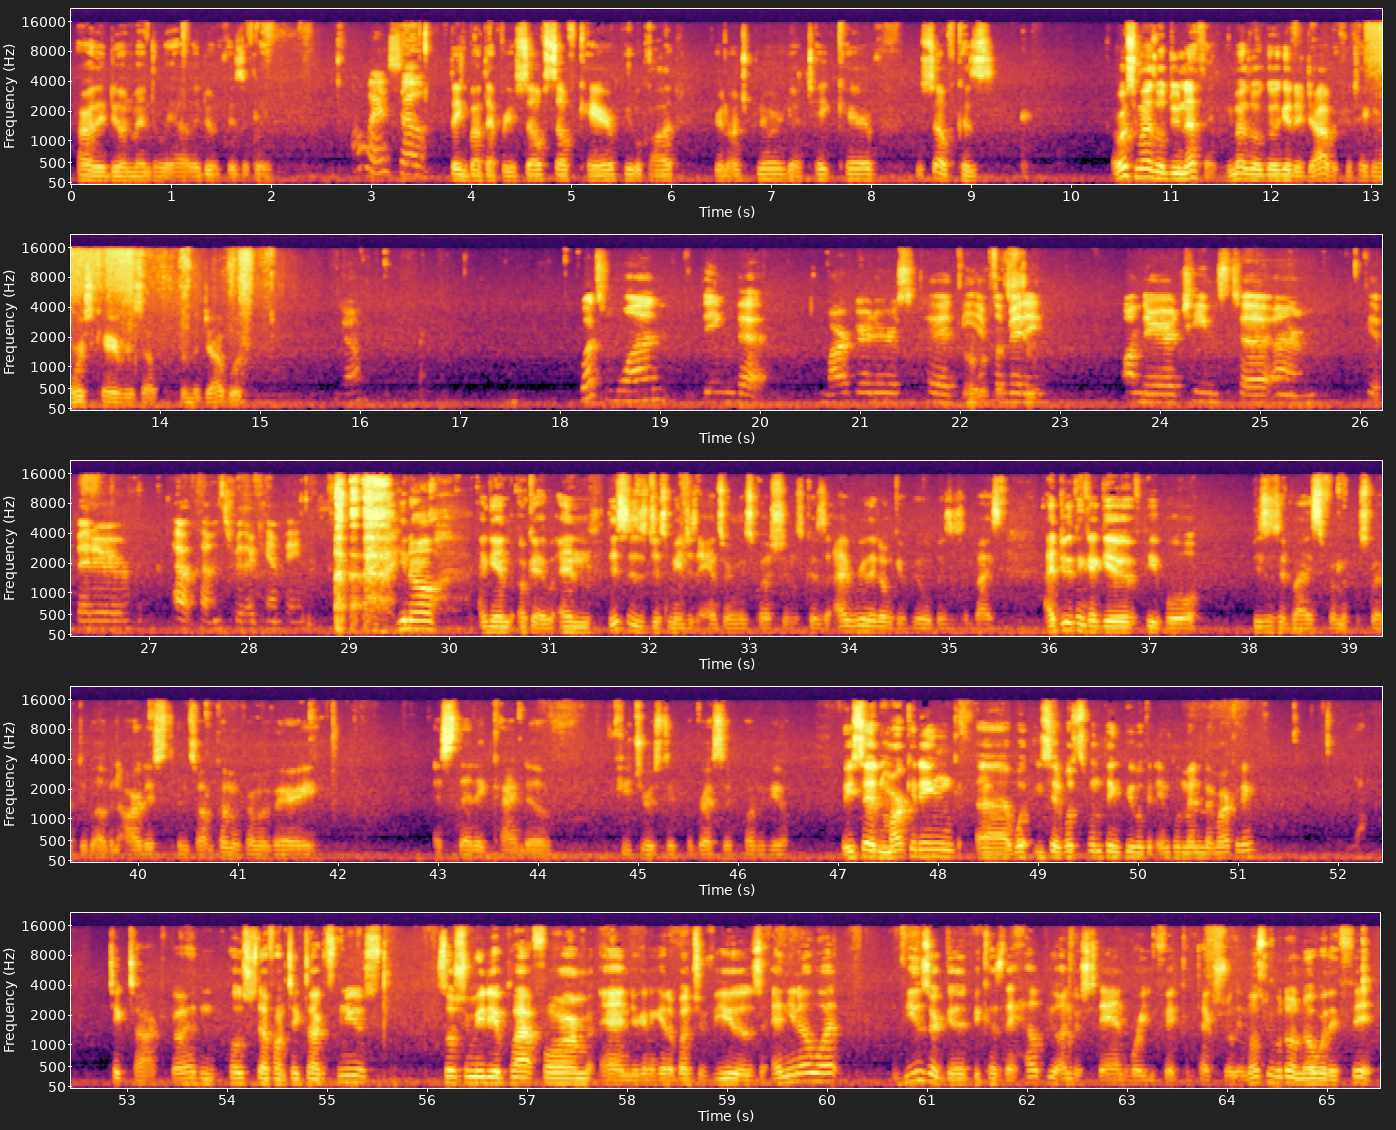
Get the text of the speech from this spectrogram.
how are they doing mentally? How are they doing physically? Oh, okay, so Think about that for yourself. Self care, people call it. If you're an entrepreneur, you gotta take care of yourself because, or else you might as well do nothing. You might as well go get a job if you're taking worse care of yourself than the job would. yeah. What's one thing that marketers could Oh, be that's implementing on their teams to um, get better outcomes for their campaigns? you know, again, okay, and this is just me just answering these questions because I really don't give people business advice. I do think I give people business advice from the perspective of an artist, and so I'm coming from a very aesthetic kind of futuristic, progressive point of view. But you said marketing. Uh, what you said? What's one thing people could implement in their marketing? TikTok. Go ahead and post stuff on TikTok. It's the newest social media platform, and you're gonna get a bunch of views. And you know what? Views are good because they help you understand where you fit contextually. Most people don't know where they fit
